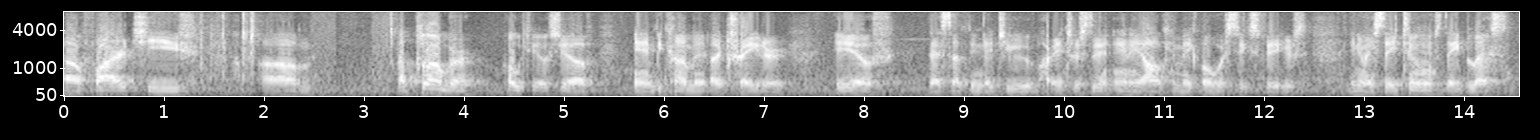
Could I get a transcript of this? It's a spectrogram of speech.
uh, fire chief, um, a plumber, hotel chef, and becoming a trader if that's something that you are interested in, and they all can make over six figures. Anyway, stay tuned, stay blessed.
